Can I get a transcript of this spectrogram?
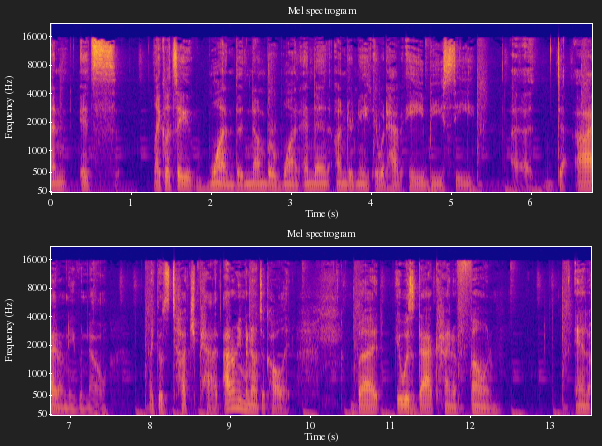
and it's like let's say one, the number one, and then underneath it would have A, B, C, uh, I don't even know, like those touchpad. I don't even know what to call it, but it was that kind of phone, and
